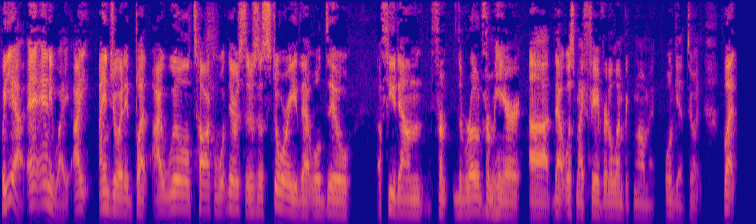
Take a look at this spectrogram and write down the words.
but yeah, a- anyway, I I enjoyed it, but I will talk. There's there's a story that we'll do a few down from the road from here. Uh, that was my favorite Olympic moment. We'll get to it, but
